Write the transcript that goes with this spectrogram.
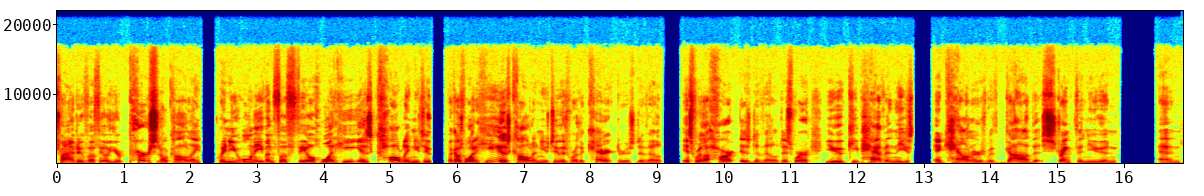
trying to fulfill your personal calling when you won't even fulfill what He is calling you to. Because what He is calling you to is where the character is developed. It's where the heart is developed. It's where you keep having these encounters with God that strengthen you and and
